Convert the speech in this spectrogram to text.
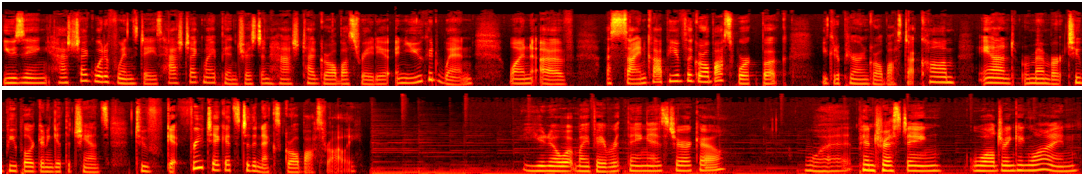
using hashtag what if Wednesdays, hashtag my Pinterest, and hashtag Girl Boss Radio. And you could win one of a signed copy of the Girl Boss workbook. You could appear on girlboss.com and remember, two people are going to get the chance to get free tickets to the next Girl Boss rally. You know what my favorite thing is, Jericho? What? Pinteresting while drinking wine.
